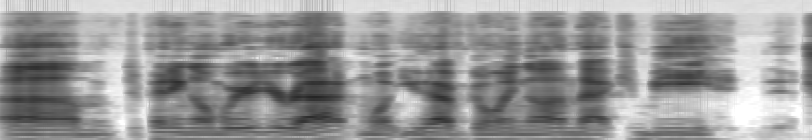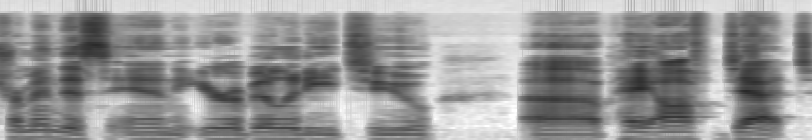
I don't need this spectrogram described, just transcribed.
Um, depending on where you're at and what you have going on, that can be tremendous in your ability to uh, pay off debt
